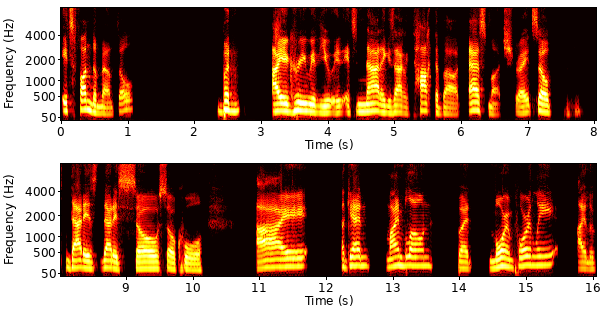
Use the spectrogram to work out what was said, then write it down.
it's fundamental. But i agree with you it, it's not exactly talked about as much right? So mm-hmm. that is that is so so cool. I again mind blown but more importantly i look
